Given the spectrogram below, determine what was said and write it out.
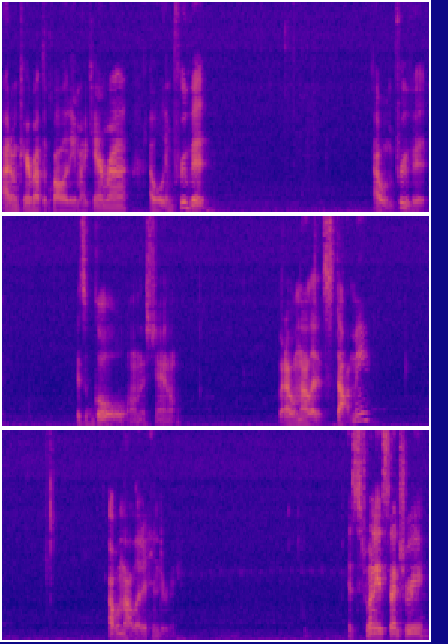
I don't care about the quality of my camera. I will improve it. I will improve it. It's a goal on this channel. But I will not let it stop me. I will not let it hinder me. It's the 20th century.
